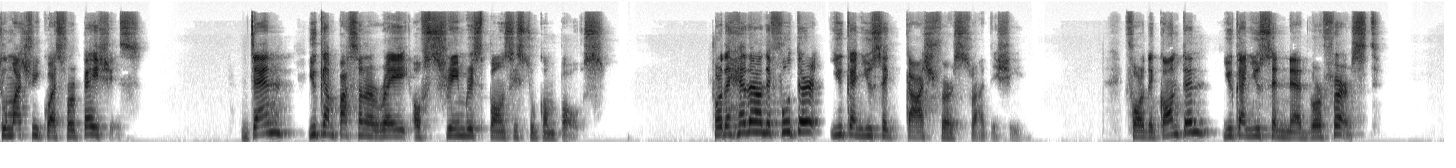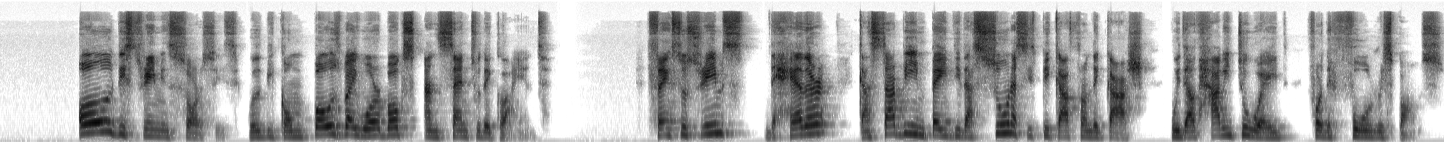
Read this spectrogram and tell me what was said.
to match requests for pages. Then you can pass an array of stream responses to compose. For the header and the footer, you can use a cache first strategy. For the content, you can use a network first. All the streaming sources will be composed by Workbox and sent to the client. Thanks to streams, the header can start being painted as soon as it's picked up from the cache without having to wait for the full response.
